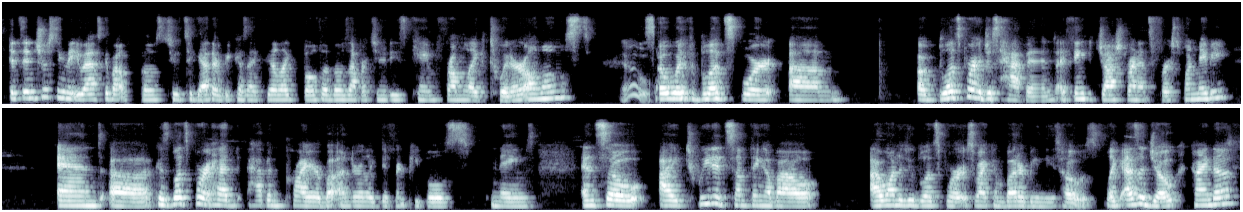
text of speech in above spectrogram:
It's interesting that you ask about those two together because I feel like both of those opportunities came from like Twitter almost. Oh. So with Bloodsport, um, a Bloodsport had just happened. I think Josh Barnett's first one maybe, and because uh, Bloodsport had happened prior, but under like different people's names. And so I tweeted something about I want to do Bloodsport so I can butterbean these hoes, like as a joke, kind of.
